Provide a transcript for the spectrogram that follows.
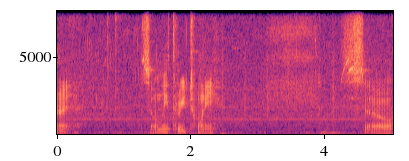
Alright. It's only 320. So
